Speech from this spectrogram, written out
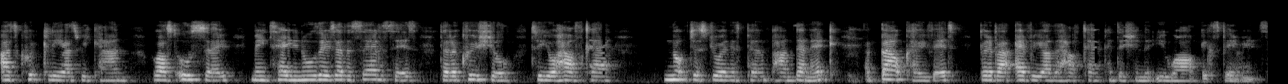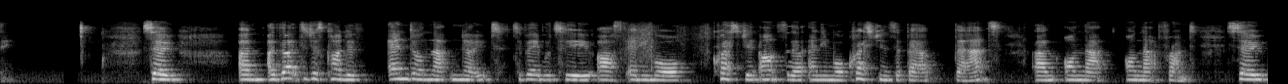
as quickly as we can, whilst also maintaining all those other services that are crucial to your healthcare not just during this pandemic about COVID, but about every other healthcare condition that you are experiencing. So um, I'd like to just kind of end on that note to be able to ask any more question, answer any more questions about that um, on that on that front. So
